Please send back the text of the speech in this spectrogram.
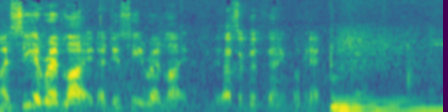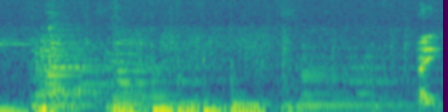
I see a red light. I do see a red light. Yeah, that's a good thing. Okay. Great.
